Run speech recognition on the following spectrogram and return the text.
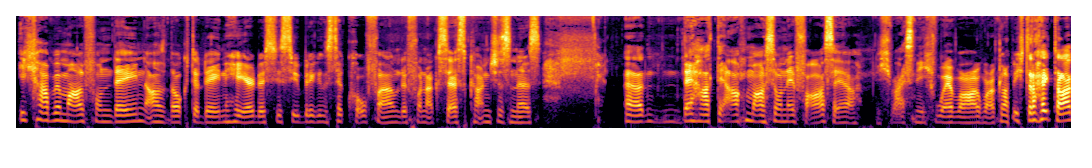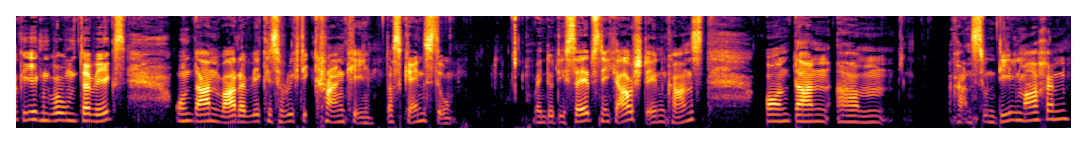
ich habe mal von Dane, also Dr. Dane Hare, das ist übrigens der Co-Founder von Access Consciousness, äh, der hatte auch mal so eine Phase, ich weiß nicht, wo er war, war glaube ich drei Tage irgendwo unterwegs. Und dann war er wirklich so richtig cranky, das kennst du, wenn du dich selbst nicht aufstehen kannst. Und dann ähm, kannst du einen Deal machen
